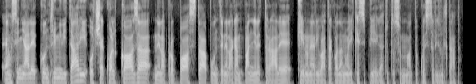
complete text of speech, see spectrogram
È un segnale contro i militari o c'è qualcosa nella proposta, appunto nella campagna elettorale che non è arrivata qua da noi che spiega tutto sommato questo risultato?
